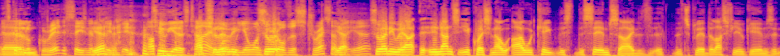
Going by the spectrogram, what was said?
It's going to Um, look great this season in, yeah. in, in two years' time. Absolutely. You want So- to get over the stress of it, yeah. So anyway, I- in answer to your question, I, I would keep this the same side that's played the last few games, and,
